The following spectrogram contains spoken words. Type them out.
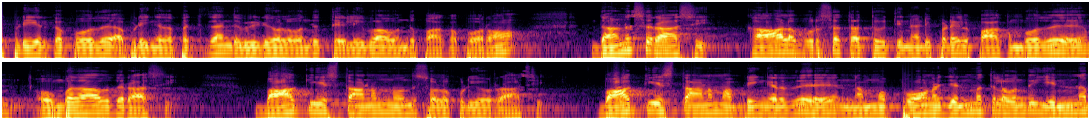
எப்படி இருக்க போகுது அப்படிங்கிறத பற்றி தான் இந்த வீடியோவில் வந்து தெளிவாக வந்து பார்க்க போகிறோம் தனுசு ராசி காலபுருஷ தத்துவத்தின் அடிப்படையில் பார்க்கும்போது ஒன்பதாவது ராசி. பாக்கியஸ்தானம்னு வந்து சொல்லக்கூடிய ஒரு ராசி. பாக்கியஸ்தானம் அப்படிங்கிறது நம்ம போன ஜென்மத்தில் வந்து என்ன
